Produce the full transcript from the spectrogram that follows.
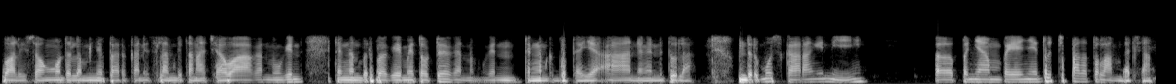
Wali Songo dalam menyebarkan Islam di tanah Jawa kan mungkin dengan berbagai metode kan mungkin dengan kebudayaan dengan itulah menurutmu sekarang ini eh, penyampaiannya itu cepat atau lambat Sang?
